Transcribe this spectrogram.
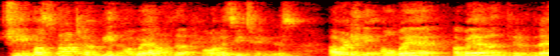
she must not have been aware of the policy changes ಅವಳಿಗೆ ಅವೇರ್ ಅವೇರ್ ಅಂತ ಹೇಳಿದ್ರೆ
